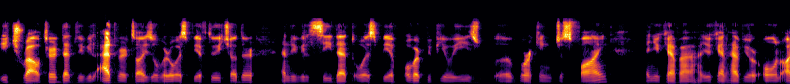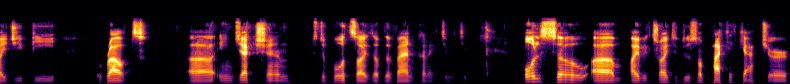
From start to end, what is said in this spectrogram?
each router that we will advertise over OSPF to each other and we will see that OSPF over PPPoE is uh, working just fine and you can have a, you can have your own IGP route uh, injection to the both sides of the WAN connectivity. Also, um, I will try to do some packet capture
